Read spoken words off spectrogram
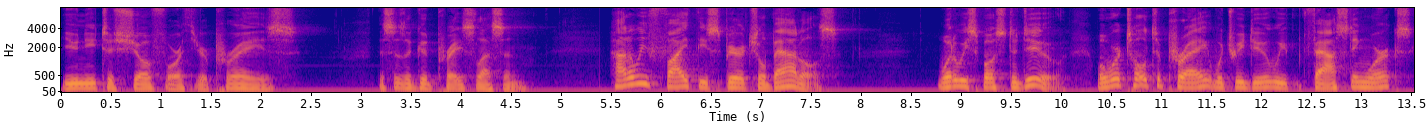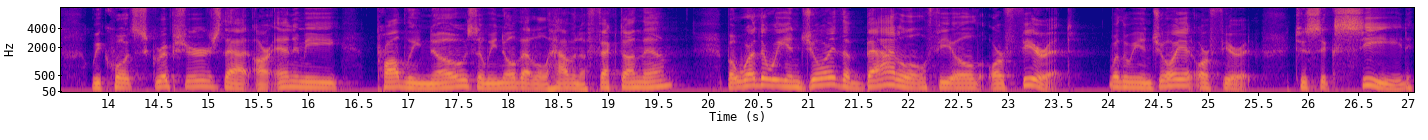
you need to show forth your praise. This is a good praise lesson. How do we fight these spiritual battles? What are we supposed to do? Well, we're told to pray, which we do. We fasting works. We quote scriptures that our enemy probably knows, and we know that it'll have an effect on them. But whether we enjoy the battlefield or fear it, whether we enjoy it or fear it, to succeed,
